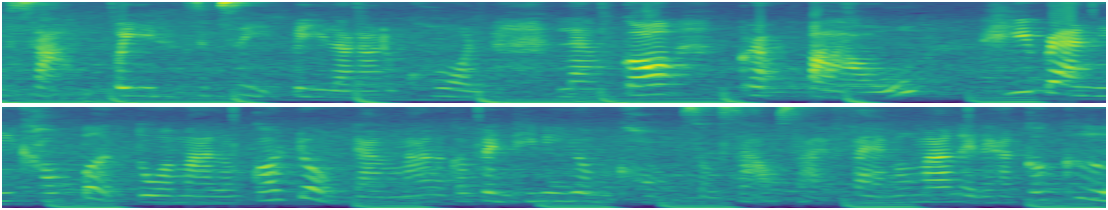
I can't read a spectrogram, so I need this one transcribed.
13 ปีถึง 14 ปีแล้วนะทุกคน แล้วก็กระเป๋า ที่แบรนด์นี้เขาเปิดตัวมาแล้วก็โด่งดังมาก แล้วก็เป็นที่นิยมของสาวๆสายแฟร์มากๆเลยนะคะ ก็คือ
